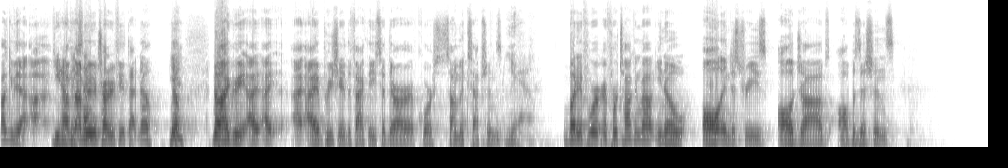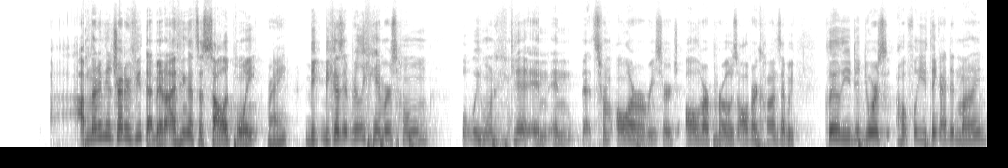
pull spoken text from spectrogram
I'll give you that. I, Do you not I'm, I'm so? not even trying to refute that. No, Yeah. no, no. I agree. I, I, I I appreciated the fact that you said there are, of course, some exceptions. Yeah. But if we're if we're talking about you know all industries, all jobs, all positions, I'm not even going to try to refute that, man. I think that's a solid point Right? be, because it really hammers home what we want to get, and and that's from all our research, all of our pros, all of our cons that we clearly you did yours. Hopefully, you think I did mine.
